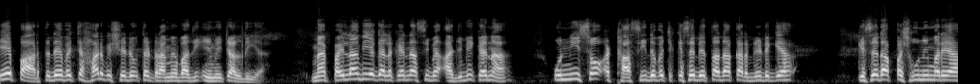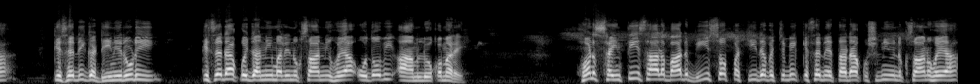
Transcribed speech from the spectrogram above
ਇਹ ਭਾਰਤ ਦੇ ਵਿੱਚ ਹਰ ਵਿਸ਼ੇ ਦੇ ਉੱਤੇ ਡਰਾਮੇਬਾਜ਼ੀ ਇਵੇਂ ਚੱਲਦੀ ਆ। ਮੈਂ ਪਹਿਲਾਂ ਵੀ ਇਹ ਗੱਲ ਕਹਿੰਦਾ ਸੀ, ਮੈਂ ਅੱਜ ਵੀ ਕਹਿਣਾ 1988 ਦੇ ਵਿੱਚ ਕਿਸੇ ਨੇਤਾ ਦਾ ਘਰ ਨਹੀਂ ਡਿੱਗਿਆ ਕਿਸੇ ਦਾ ਪਸ਼ੂ ਨਹੀਂ ਮਰਿਆ ਕਿਸੇ ਦੀ ਗੱਡੀ ਨਹੀਂ ਰੁੜੀ, ਕਿਸੇ ਦਾ ਕੋਈ ਜਾਨੀ ਮਾਲੀ ਨੁਕਸਾਨ ਨਹੀਂ ਹੋਇਆ, ਉਦੋਂ ਵੀ ਆਮ ਲੋਕ ਮਰੇ। ਹੁਣ 37 ਸਾਲ ਬਾਅਦ 2025 ਦੇ ਵਿੱਚ ਵੀ ਕਿਸੇ ਨੇਤਾ ਦਾ ਕੁਝ ਨਹੀਂ ਨੁਕਸਾਨ ਹੋਇਆ,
